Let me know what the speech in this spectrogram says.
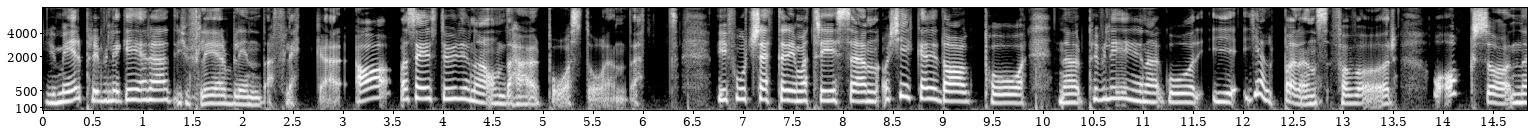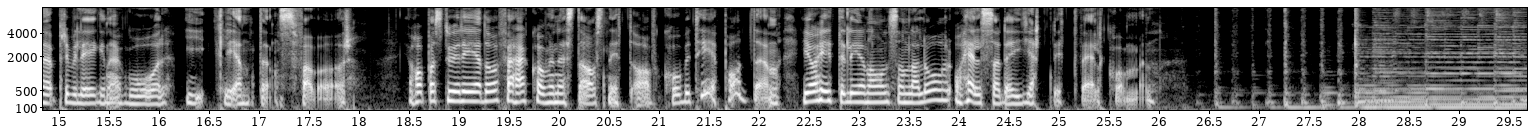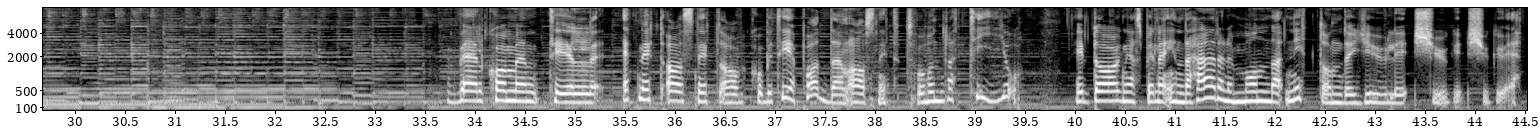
Ju mer privilegierad, ju fler blinda fläckar. Ja, vad säger studierna om det här påståendet? Vi fortsätter i matrisen och kikar idag på när privilegierna går i hjälparens favör och också när privilegierna går i klientens favör. Jag hoppas du är redo för här kommer nästa avsnitt av KBT-podden. Jag heter Lena Olsson Lalor och hälsar dig hjärtligt välkommen. Välkommen till ett nytt avsnitt av KBT-podden, avsnitt 210. Idag när jag spelar in det här är det måndag 19 juli 2021.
